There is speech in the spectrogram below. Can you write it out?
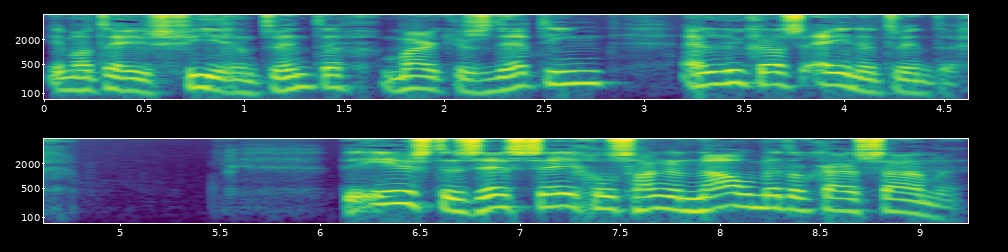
In Matthäus 24, Marcus 13 en Lucas 21. De eerste zes zegels hangen nauw met elkaar samen.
